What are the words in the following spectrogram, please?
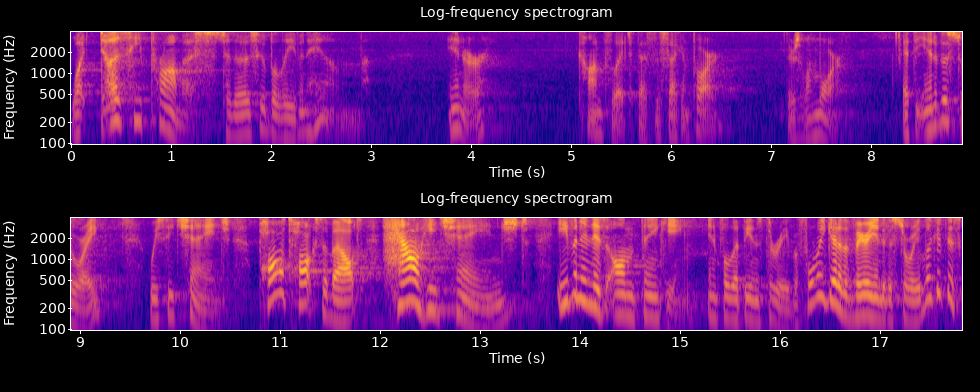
What does he promise to those who believe in him? Inner conflict. That's the second part. There's one more. At the end of the story, we see change. Paul talks about how he changed, even in his own thinking, in Philippians 3. Before we get to the very end of the story, look at this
